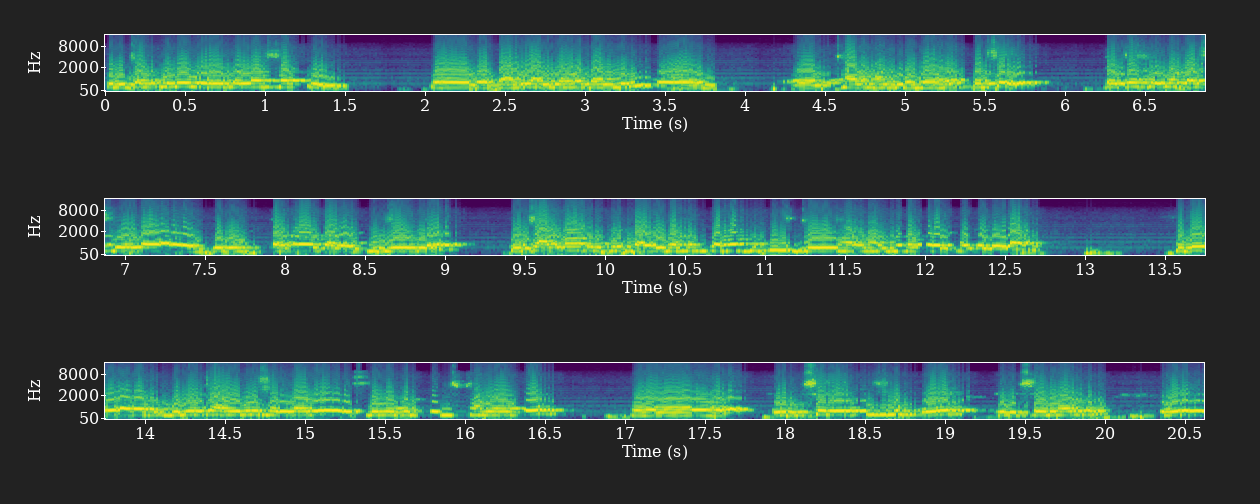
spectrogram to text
पुढच्या पुढे मिळवण्यासाठी गाडी अंगावर घालून ठार मारलेले आहे. तसेच त्याच्यासोबत असलेला गुरु तक्रारदार आहे त्याच्या अंगावर देखील गाडी घालून त्याला देखील जीव ठार मारण्याचा प्रयत्न केलेला आहे सदर गुन्ह्याच्या अनुषंगाने श्रीनगर पोलीस ठाणे येथे एकशे तीन एक एकशे नऊ एक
